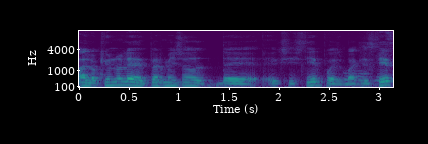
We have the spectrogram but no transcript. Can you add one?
a lo que uno le dé permiso de existir, pues va a existir.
